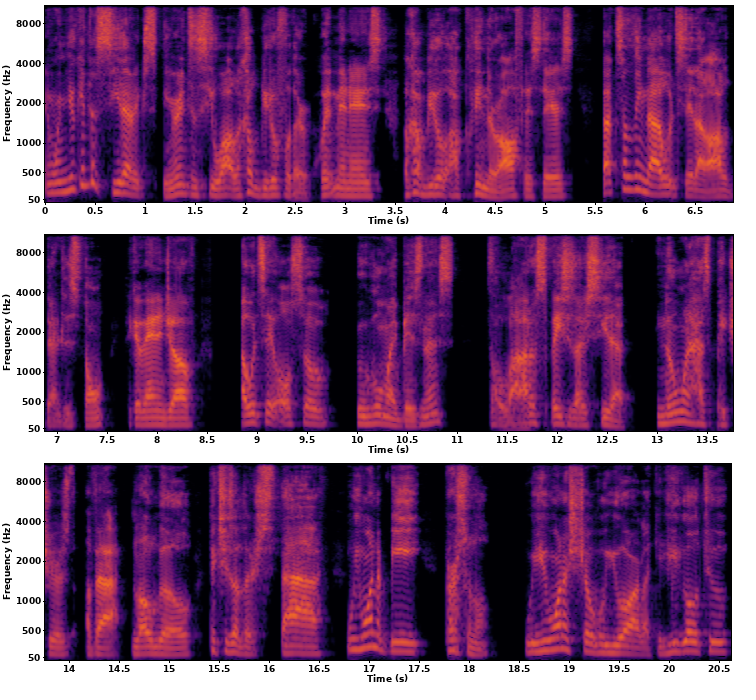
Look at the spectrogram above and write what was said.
And when you get to see that experience and see, wow, look how beautiful their equipment is, look how beautiful, how clean their office is. That's something that I would say that a lot of dentists don't take advantage of. I would say also Google My Business. There's a lot of spaces I see that no one has pictures of that logo, pictures of their staff. We want to be personal. We want to show who you are. Like if you go to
